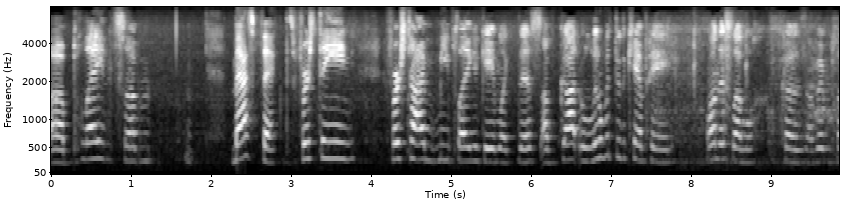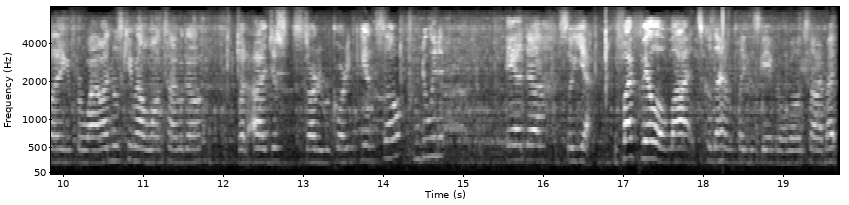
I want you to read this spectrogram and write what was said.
uh, playing some Mass Effect. First thing, first time me playing a game like this. I've got a little bit through the campaign on this level because I've been playing it for a while. I know this came out a long time ago, but I just started recording again, so I'm doing it. And uh, so yeah, if I fail a lot, it's because I haven't played this game in a long time. I,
